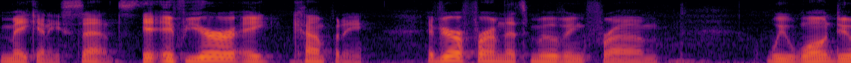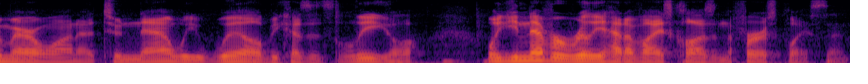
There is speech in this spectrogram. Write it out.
make any sense. If you're a company, if you're a firm that's moving from we won't do marijuana to now we will because it's legal, well, you never really had a vice clause in the first place, then,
